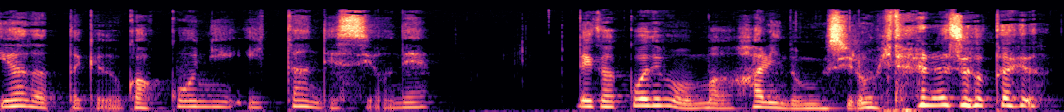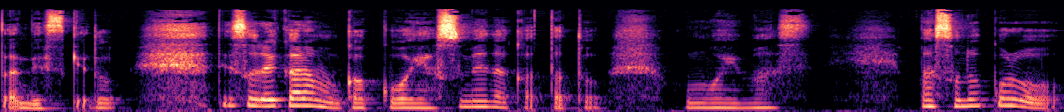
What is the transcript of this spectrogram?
嫌だったけど学校に行ったんですよね。で学校でもまあ針のむしろみたいな状態だったんですけどでそれからも学校は休めなかったと思います。まあ、その頃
